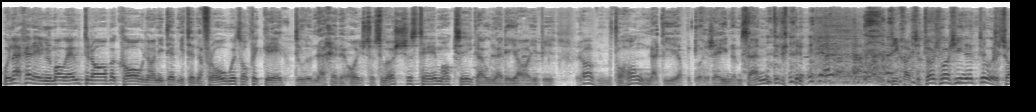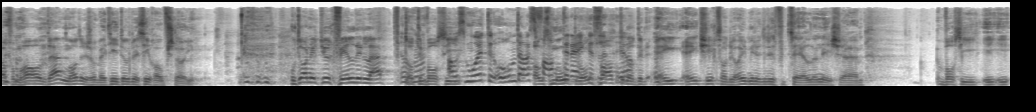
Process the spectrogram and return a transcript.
Und nachher haben wir mal Elternabend gehabt und dann habe ich dort mit den Frauen so ein bisschen geredet. Und nachher oh, ist das Wäsche ein Thema gewesen, gell? Und dann, ja, ich bin ja, von Hang. Dann die, aber du hast einen am Sender. die kannst du in die Waschmaschine tun, schon vom H&M, oder? So, wenn die durch sind, kaufst du neu. Und da habe ich natürlich viel erlebt, oder wo sie... Als Mutter und als, als Vater Mutter und Vater. ja. Oder eine, eine Geschichte, die ich auch immer wieder erzählen ist, ähm, wo sie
